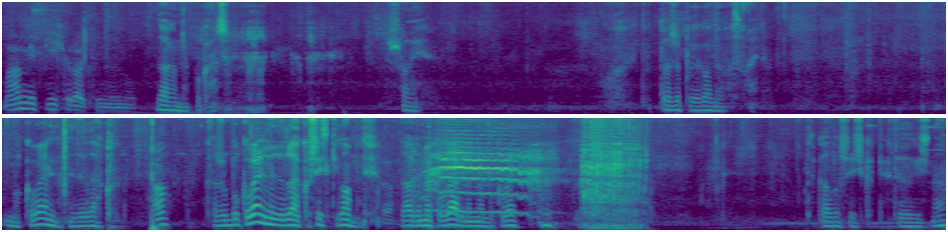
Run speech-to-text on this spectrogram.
Мамі 5 років минуло. Зараз ми покажемо. Що є? Тут теж природа у вас файна. Буковель недалеко. А? Кажу, Буковель недалеко, 6 кілометрів. Зараз ми повернемо на Буковель. Така лошичка півторарічна.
